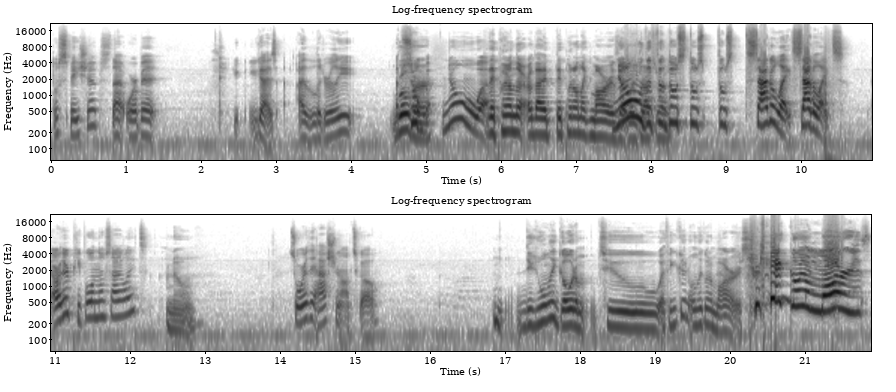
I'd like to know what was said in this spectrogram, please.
those spaceships that orbit. You, you guys, I literally. I'm so Rover. no. They put on the or that they put on like Mars. no, the, the, those those those satellites. Satellites. Are there people in those satellites? no. So where do the astronauts go? You can only go to to. I think you can only go to Mars. You can't go to Mars.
